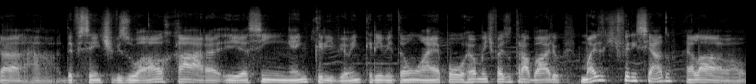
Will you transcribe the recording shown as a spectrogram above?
ah, deficiente visual, cara, e assim, é incrível, é incrível. Então a Apple realmente faz um trabalho mais do que diferenciado, ela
